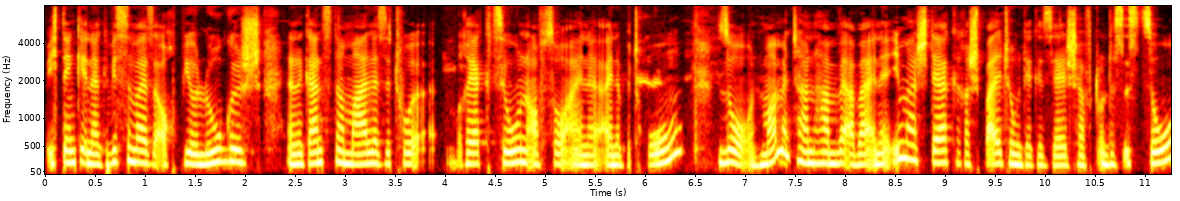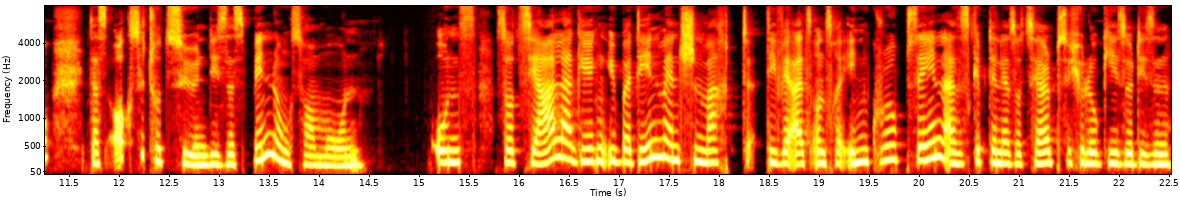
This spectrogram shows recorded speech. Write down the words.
ich denke, in einer gewissen Weise auch biologisch eine ganz normale Situ Reaktion auf so eine, eine Bedrohung. So, und momentan haben wir aber eine immer stärkere Spaltung der Gesellschaft. Und es ist so, dass Oxytocin, dieses Bindungshormon, uns sozialer gegenüber den Menschen macht, die wir als unsere In-Group sehen. Also es gibt in der Sozialpsychologie so diesen,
